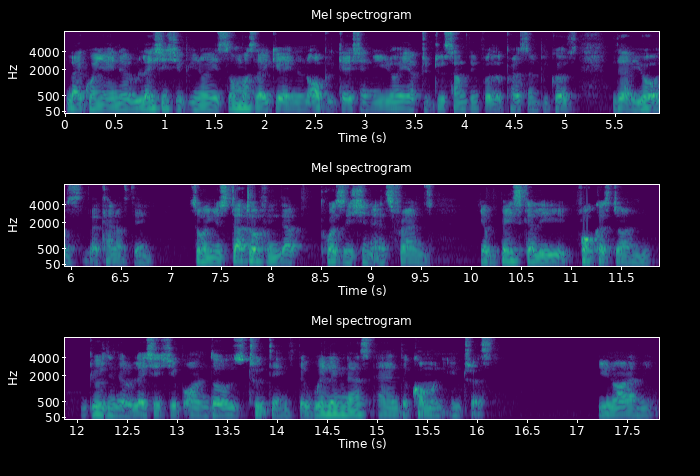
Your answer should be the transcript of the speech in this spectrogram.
Like when you're in a relationship, you know, it's almost like you're in an obligation. You know, you have to do something for the person because they're yours, that kind of thing. So when you start off in that position as friends, you're basically focused on building the relationship on those two things the willingness and the common interest. You know what I mean?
